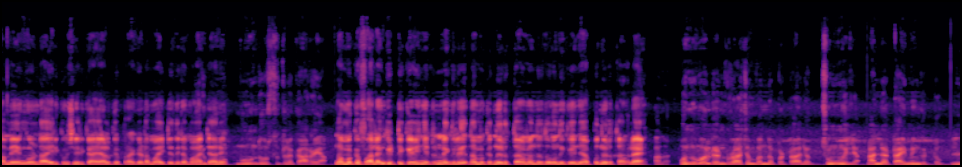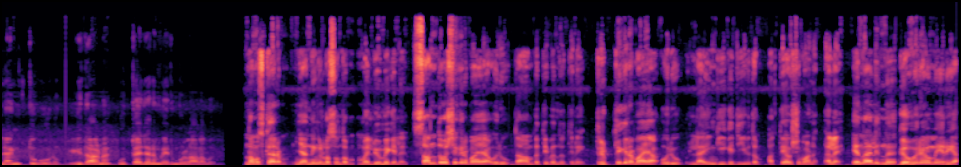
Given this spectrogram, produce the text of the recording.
സമയം കൊണ്ടായിരിക്കും ശരിക്കും അയാൾക്ക് പ്രകടമായിട്ട് ഇതിന്റെ മാറ്റാറ് മാറ്റം അറിയാം മൂന്ന് ദിവസത്തിലൊക്കെ അറിയാം. നമുക്ക് ഫലം കിട്ടിക്കഴിഞ്ഞിട്ടുണ്ടെങ്കിൽ നമുക്ക് നിർത്താമെന്ന് തോന്നിക്കഴിഞ്ഞാൽ അപ്പൊ നിർത്താം അല്ലേ? അതെ. ഒന്നുപോലെ രണ്ടു പ്രാവശ്യം ബന്ധപ്പെട്ടാലും ചൂമില്ല. നല്ല ടൈമിംഗ് കിട്ടും. ലെങ്ത് കൂടും. ഇതാണ് ഉത്തേജനം വരുമ്പോഴുള്ള അളവ്. നമസ്കാരം ഞാൻ നിങ്ങളുടെ സ്വന്തം മല്ലു മേഖലൻ സന്തോഷകരമായ ഒരു ദാമ്പത്യ ബന്ധത്തിന് തൃപ്തികരമായ ഒരു ലൈംഗിക ജീവിതം അത്യാവശ്യമാണ് അല്ലെ? എന്നാൽ ഇന്ന് ഗൗരവമേറിയ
